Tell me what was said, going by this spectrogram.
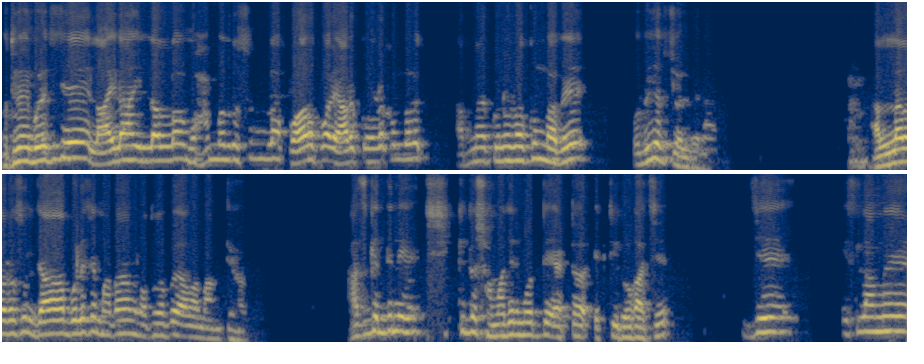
প্রথমে আমি বলেছি যে লাইলা ইল্লাল্লাহ, মোহাম্মদ রসুল্লাহ পড়ার পরে আর কোন রকম ভাবে আপনার কোন রকম ভাবে অভিযোগ চলবে না। আল্লাহ রসুল যা বলেছে মাথা নত আমার মানতে হবে। আজকের দিনে শিক্ষিত সমাজের মধ্যে একটা একটি রোগ আছে যে ইসলামের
